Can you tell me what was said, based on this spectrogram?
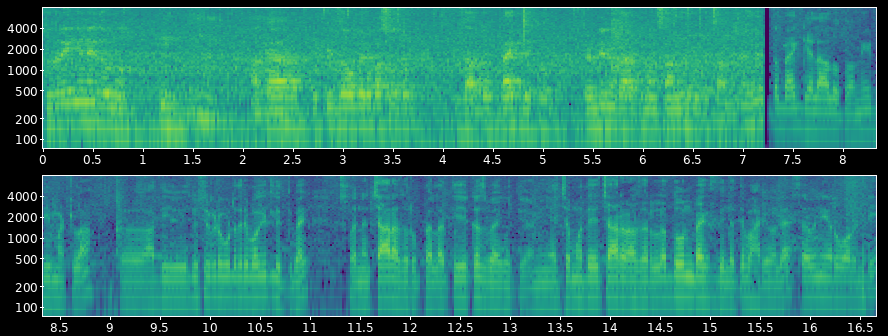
सुधरेंगे नाही दोन आता पिझ्झा वगैरे बसवतो. जातो बॅग घेतो. कंटिन्यू करा तुम्हाला सांगतो कुठं चालू आता बॅग घ्यायला आलो होतो आम्ही डीमार्टला आधी दुसरीकडे कुठेतरी बघितली होती बॅग पण चार हजार रुपयाला ती एकच बॅग होती. आणि याच्यामध्ये चार हजारला दोन बॅग्स दिल्या ते भारीवाल्या सेवन इयर वॉरंटी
